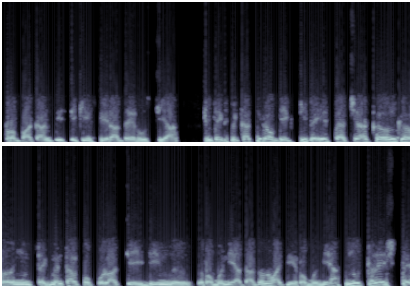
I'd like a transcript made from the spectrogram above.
propagandistic inspirat de Rusia, Printre explicațiile obiective este aceea că încă un segment al populației din România, dar nu numai din România, nu trește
